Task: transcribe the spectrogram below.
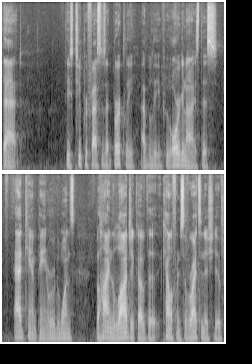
that these two professors at Berkeley, I believe, who organized this ad campaign were the ones behind the logic of the California Civil Rights Initiative,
